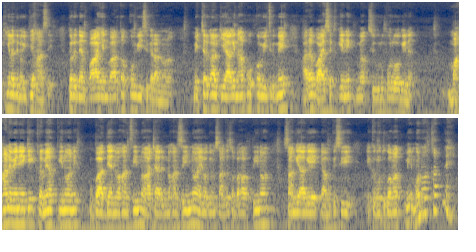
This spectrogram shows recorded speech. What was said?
කියලා දෙන ඉතිහාසය. ඒතකොට දැන් පාහෙන් වාර්තා ඔක්කොම වීසි කරන්න ඕන. මෙච්චර කාල කියාගෙන ආපු ඔක්කොම වීසි මේ අර වයසක කෙනෙක් සිවුරු පොරවගෙන මහාන වෙන එකේ ක්‍රමයක් තියෙනවානේ. උපාධ්‍යයන් වහන්සේ ඉන්නවා, ආචාර්යන් වහන්සේ ඉන්නවා, ඒ වගේම සංඝ සභාවක් තියෙනවා. සංඝයාගේ යම්කිසි එකමුතුකමක් මේ මොනවත් නැහැ.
